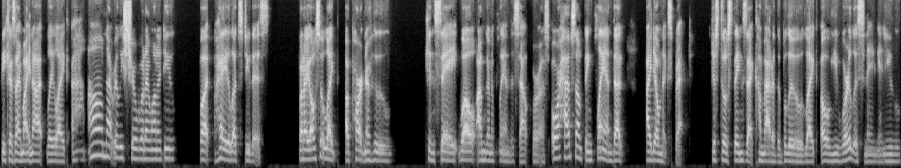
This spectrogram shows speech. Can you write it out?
Because I might not lay like, oh, I'm not really sure what I want to do, but hey, let's do this. But I also like a partner who can say, well, I'm going to plan this out for us or have something planned that I don't expect. just those things that come out of the blue, like, oh, you were listening and you,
